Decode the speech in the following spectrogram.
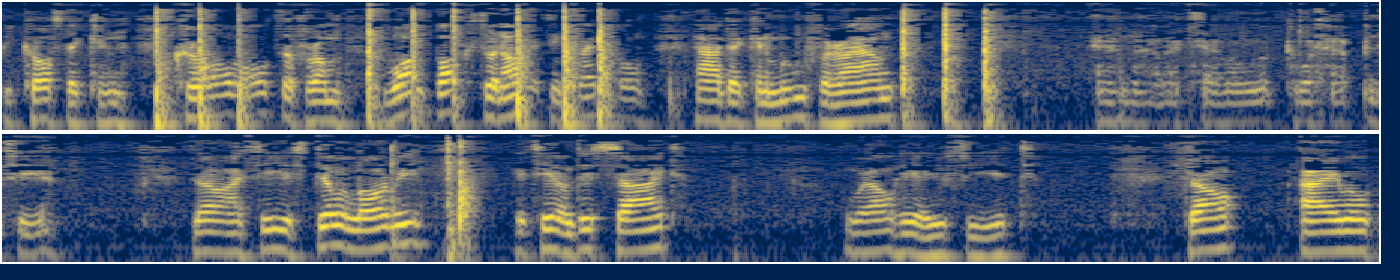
because they can crawl also from one box to another. It's incredible how they can move around. And now let's have a look what happens here. So I see it's still a larvae. It's here on this side well here you see it so I will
